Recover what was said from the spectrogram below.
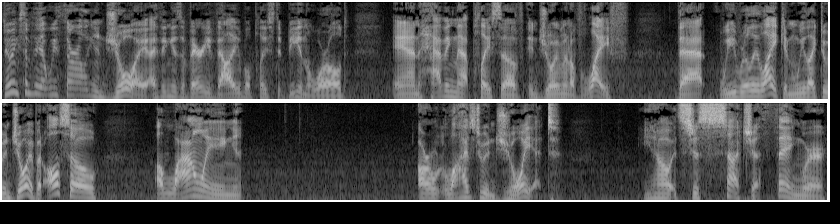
doing something that we thoroughly enjoy, I think is a very valuable place to be in the world. And having that place of enjoyment of life that we really like and we like to enjoy, but also allowing our lives to enjoy it. You know, it's just such a thing where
